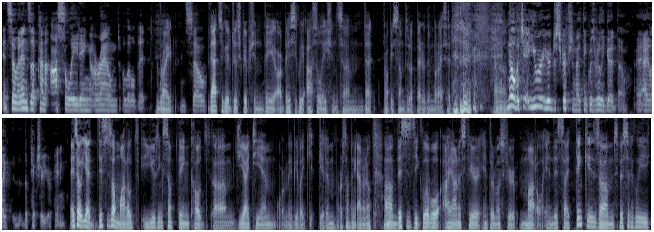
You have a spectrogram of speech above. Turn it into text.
And so it ends up kind of oscillating around a little bit. Right. And so that's a good description. They are basically oscillations. Um, that probably sums it up better than what I said. um, no, but you were, your description I think was really good though. I, I like the picture you were painting. And so yeah, this is all modeled using something called um, GITM or maybe like GITM or something. I don't know. Mm-hmm. Um, this is the Global Ionosphere and Thermosphere Model, and this I think is um, specifically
